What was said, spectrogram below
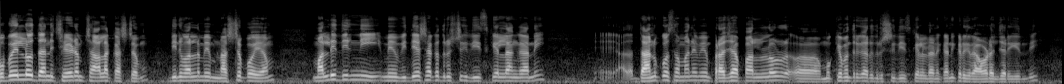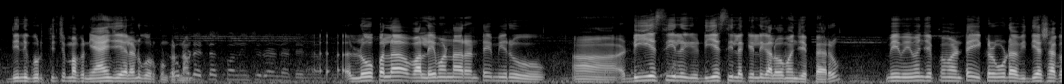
మొబైల్లో దాన్ని చేయడం చాలా కష్టం దీనివల్ల మేము నష్టపోయాం మళ్ళీ దీన్ని మేము విద్యాశాఖ దృష్టికి తీసుకెళ్ళాం కానీ దానికోసమని మేము ప్రజాపాలనలో ముఖ్యమంత్రి గారి దృష్టికి తీసుకెళ్ళడానికి ఇక్కడికి రావడం జరిగింది దీన్ని గుర్తించి మాకు న్యాయం చేయాలని కోరుకుంటున్నాం లోపల వాళ్ళు ఏమన్నారంటే మీరు డిఎస్సీ డిఎస్సీలకు వెళ్ళి కలవమని చెప్పారు మేము ఏమని చెప్పామంటే ఇక్కడ కూడా విద్యాశాఖ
